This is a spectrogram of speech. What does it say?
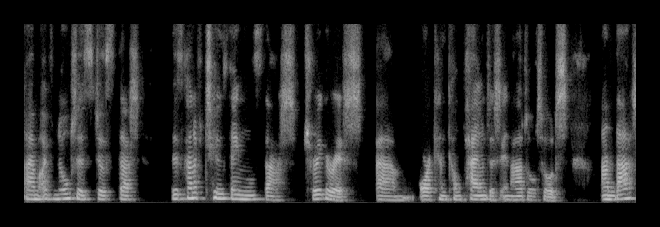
um i've noticed just that there's kind of two things that trigger it um or can compound it in adulthood and that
